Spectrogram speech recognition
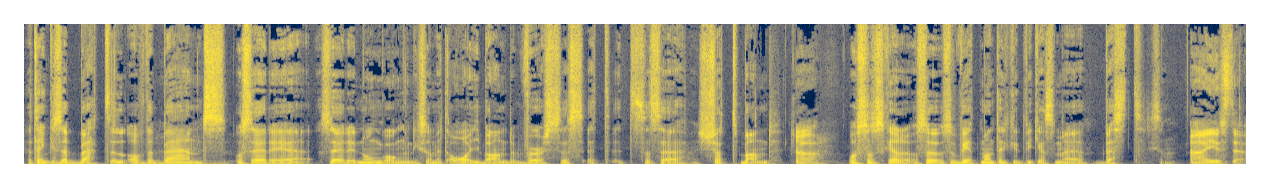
Jag tänker så här Battle of the Bands och så är det, så är det någon gång liksom ett AI-band versus ett, ett så att säga, köttband. Ja, Och så, ska, och så, så vet man inte riktigt vilka som är bäst. Liksom. ah, just det.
